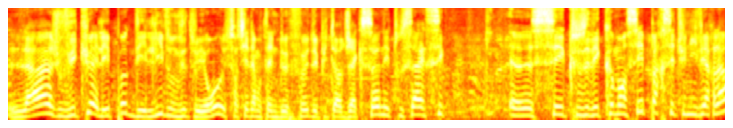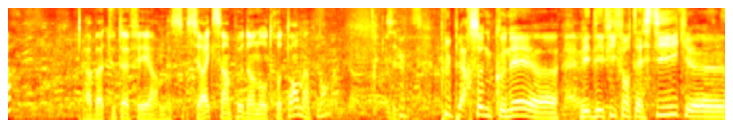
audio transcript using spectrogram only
l'âge ou vécu à l'époque des livres dont vous êtes le héros, Sorcier de la montagne de feu de Peter Jackson et tout ça. C'est euh, que vous avez commencé par cet univers-là? Ah bah tout à fait, hein. c'est vrai que c'est un peu d'un autre temps maintenant. Plus, personne connaît euh, bah les défis fantastiques. Euh.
